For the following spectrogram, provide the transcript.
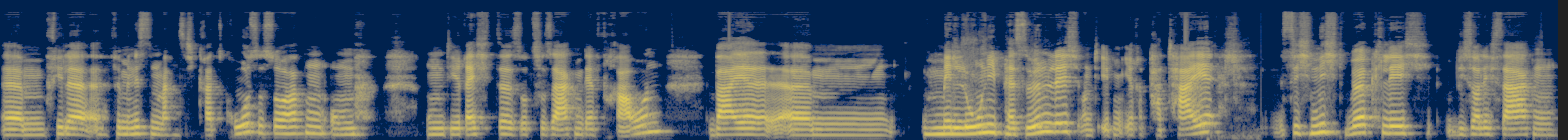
ähm, viele Feministen machen sich gerade große Sorgen um um die Rechte sozusagen der Frauen, weil ähm, Meloni persönlich und eben ihre Partei sich nicht wirklich, wie soll ich sagen,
